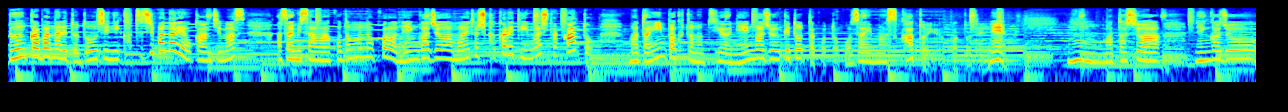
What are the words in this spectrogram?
文化離れと同時に活字離れを感じます。あさみさんは子供の頃年賀状は毎年かれていましたか？と。またインパクトの強い年賀状を受け取ったことございますか？ということでね。うん、私は年賀状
